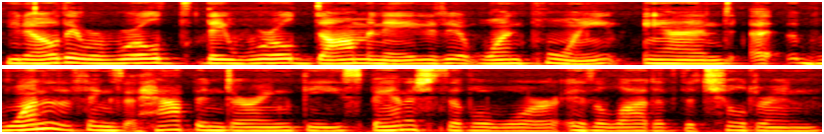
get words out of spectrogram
you know they were world they world dominated at one point and uh, one of the things that happened during the Spanish Civil War is a lot of the children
